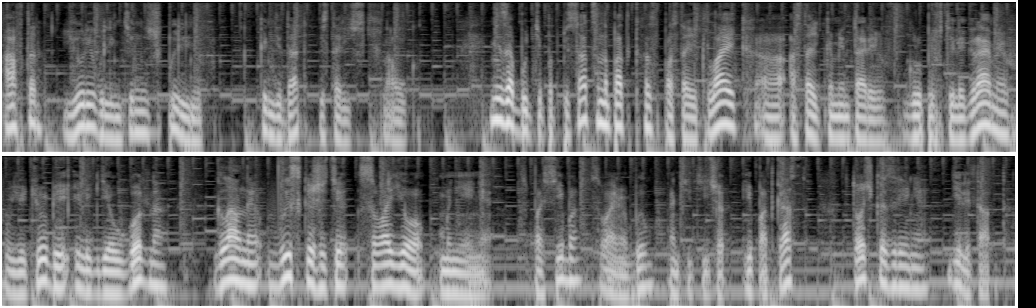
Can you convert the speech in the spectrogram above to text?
Автор Юрий Валентинович Пыльнев, кандидат исторических наук. Не забудьте подписаться на подкаст, поставить лайк, а, оставить комментарий в группе в Телеграме, в Ютубе или где угодно. Главное, выскажите свое мнение – Спасибо, с вами был Антитичер и подкаст «Точка зрения дилетанта».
